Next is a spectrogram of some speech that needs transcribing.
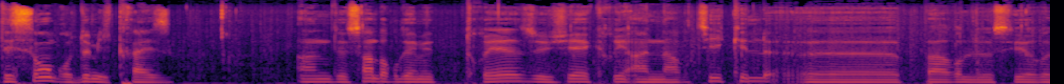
décembre 2013 En décembre 2013, j'ai écrit un article euh, sur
